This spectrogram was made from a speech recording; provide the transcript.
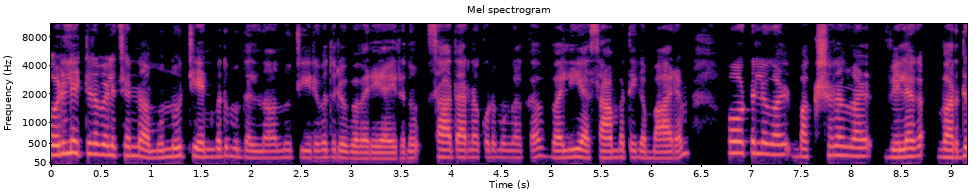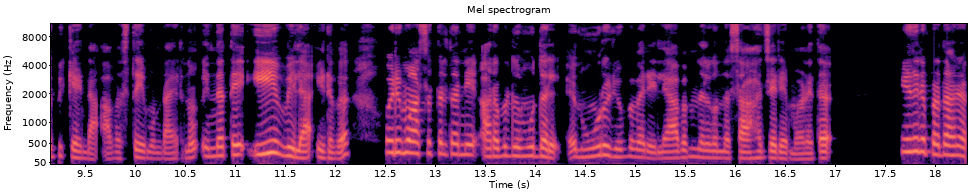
ഒരു ലിറ്റർ വെളിച്ചെണ്ണ മുന്നൂറ്റി എൺപത് മുതൽ നാനൂറ്റി ഇരുപത് രൂപ വരെയായിരുന്നു. സാധാരണ കുടുംബങ്ങൾക്ക് വലിയ സാമ്പത്തിക ഭാരം ഹോട്ടലുകൾ ഭക്ഷണങ്ങൾ വില വർദ്ധിപ്പിക്കേണ്ട അവസ്ഥയും ഉണ്ടായിരുന്നു. ഇന്നത്തെ ഈ വില ഇടിവ് ഒരു മാസത്തിൽ തന്നെ അറുപത് മുതൽ നൂറ് രൂപ വരെ ലാഭം നൽകുന്ന സാഹചര്യമാണിത്. ഇതിന് പ്രധാന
